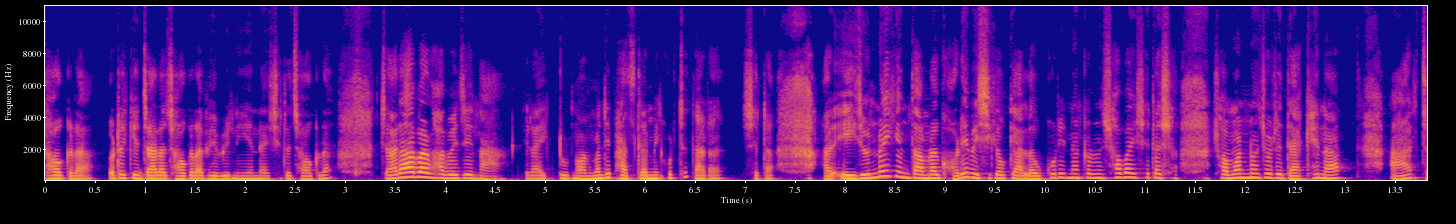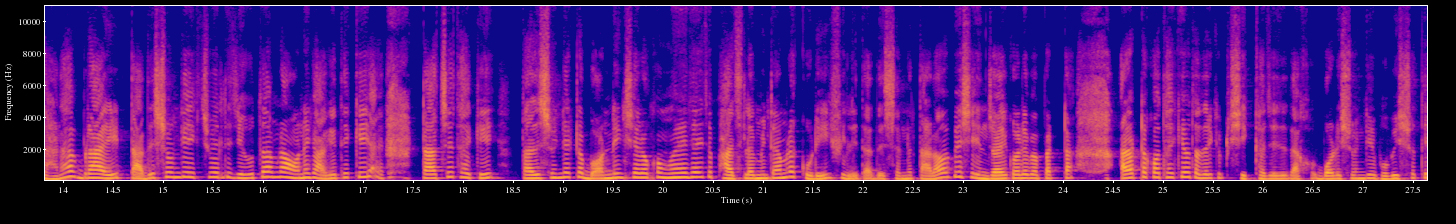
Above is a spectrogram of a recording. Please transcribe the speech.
ঝগড়া। ওটা কি যারা ঝগড়া ভেবে নিয়ে নেয় সেটা ঝগড়া। যারা আবার ভাবে যে না, এরা একটু নর্মালি ফাজলামি করছে, তারা সেটা। আর এই জন্যই কিন্তু আমরা ঘরে বেশি কাউকে অ্যালাউ করি না, কারণ সবাই সেটা সমান নজরে দেখে না। আর যারা ব্রাইড তাদের সঙ্গে অ্যাকচুয়ালি যেহেতু আমরা অনেক আগে থেকেই টাচে থাকি, তাদের সঙ্গে একটা বন্ডিং সেরকম হয়ে যায় যে ফাজলামিটা আমরা করেই ফেলি তাদের সামনে। তারাও বেশ এনজয় করে ব্যাপারটা। আর একটা কথা কেউ তাদেরকে একটু শিক্ষা যে দেখো, বরের সঙ্গে ভবিষ্যতে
